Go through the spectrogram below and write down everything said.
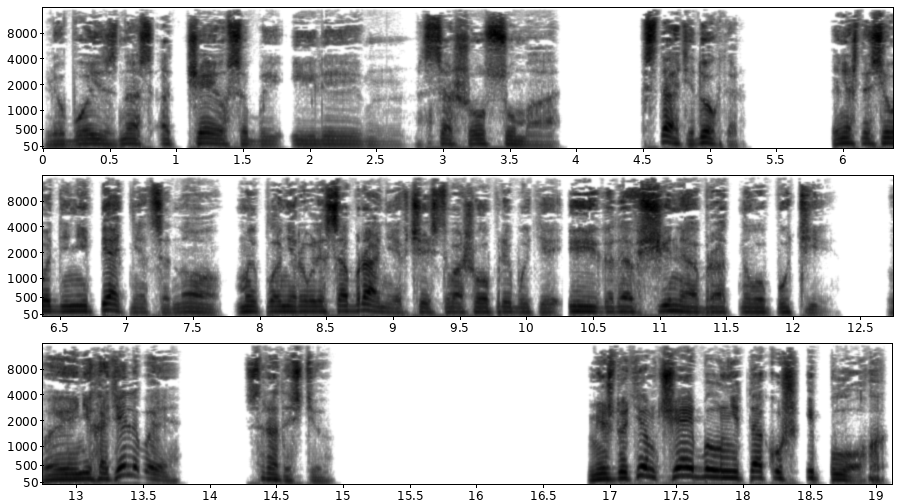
Любой из нас отчаялся бы или сошел с ума. Кстати, доктор, Конечно, сегодня не пятница, но мы планировали собрание в честь вашего прибытия и годовщины обратного пути. Вы не хотели бы? С радостью. Между тем чай был не так уж и плох.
